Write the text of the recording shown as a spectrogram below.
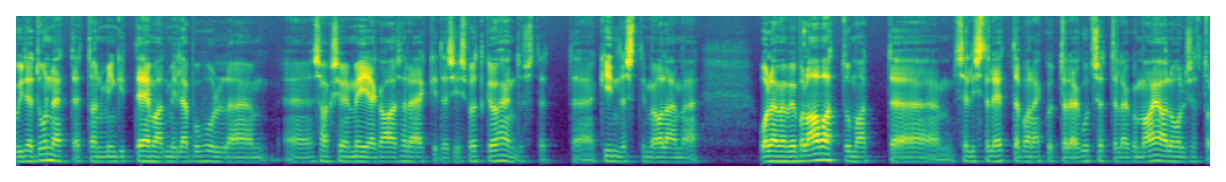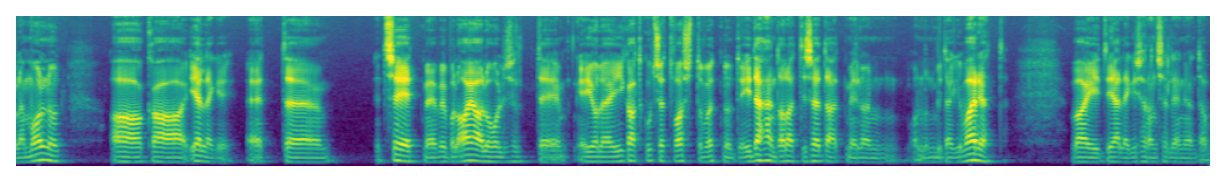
kui te tunnete, et on mingid teemad, mille puhul äh, äh, saaksime meie kaasa rääkida, siis võtke ühendust, et äh, kindlasti me oleme, oleme võib-olla avatumad sellistele ettepanekutele ja kutsetele, kui me ajalooliselt oleme olnud, aga jällegi, et et see, et me võib-olla ajalooliselt ei, ei ole igat kutset vastu võtnud, ei tähenda alati seda, et meil on olnud midagi varjata, vaid jällegi seal on selle nii-öelda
